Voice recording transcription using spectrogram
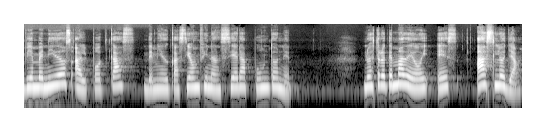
Bienvenidos al podcast de mieducacionfinanciera.net. Nuestro tema de hoy es Hazlo ya.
